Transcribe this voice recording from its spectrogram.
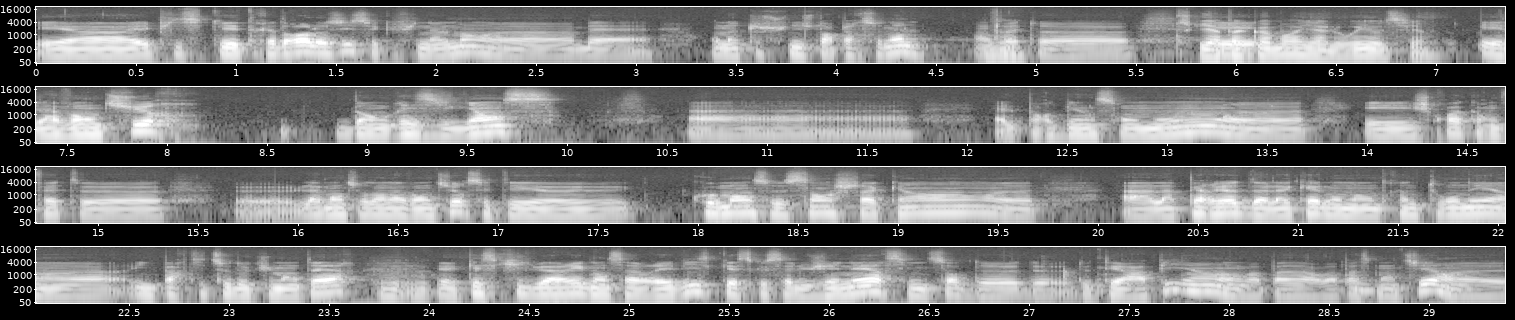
Et, euh, et, puis ce qui est très drôle aussi c'est que finalement euh, ben, on a tous une histoire personnelle en fait parce qu'il n'y a pas que moi il y a Louis aussi hein. et l'aventure dans résilience, elle porte bien son nom. et je crois qu'en fait, l'aventure dans l'aventure, c'était comment se sent chacun à la période à laquelle on est en train de tourner une partie de ce documentaire. Mm-hmm. Qu'est-ce qui lui arrive dans sa vraie vie? Qu'est-ce que ça lui génère? C'est une sorte de, thérapie, hein, on va pas, on va pas se mentir. Euh,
